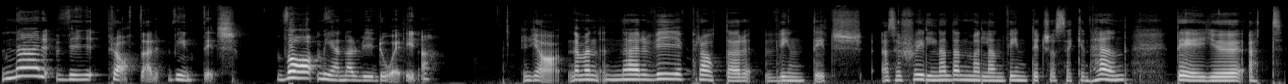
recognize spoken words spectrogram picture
när vi pratar vintage, Vad menar vi då, Elina? Ja, nej men när vi pratar vintage, alltså skillnaden mellan vintage och second hand, det är ju att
